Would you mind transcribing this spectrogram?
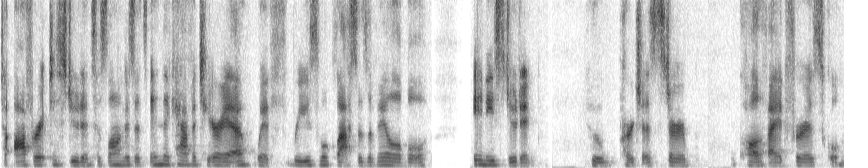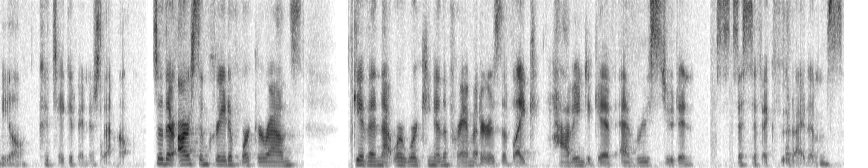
to offer it to students as long as it's in the cafeteria with reusable glasses available. Any student who purchased or qualified for a school meal could take advantage of that milk. So there are some creative workarounds given that we're working in the parameters of like having to give every student specific food items.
